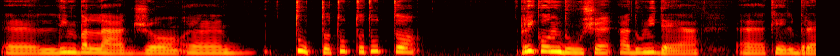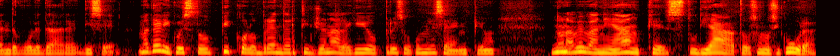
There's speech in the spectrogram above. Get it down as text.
eh, l'imballaggio, eh, tutto, tutto, tutto riconduce ad un'idea eh, che il brand vuole dare di sé. Magari questo piccolo brand artigianale che io ho preso come esempio non aveva neanche studiato, sono sicura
